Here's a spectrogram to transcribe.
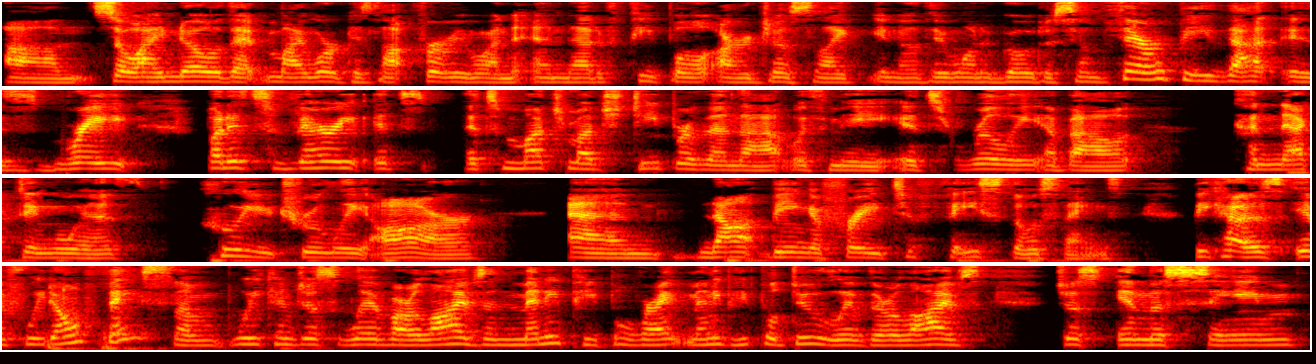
Um, so I know that my work is not for everyone and that if people are just like, you know, they want to go to some therapy, that is great. But it's very, it's, it's much, much deeper than that with me. It's really about connecting with who you truly are and not being afraid to face those things. Because if we don't face them, we can just live our lives. And many people, right? Many people do live their lives just in the same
